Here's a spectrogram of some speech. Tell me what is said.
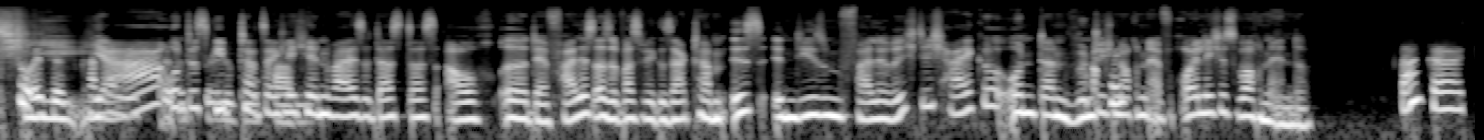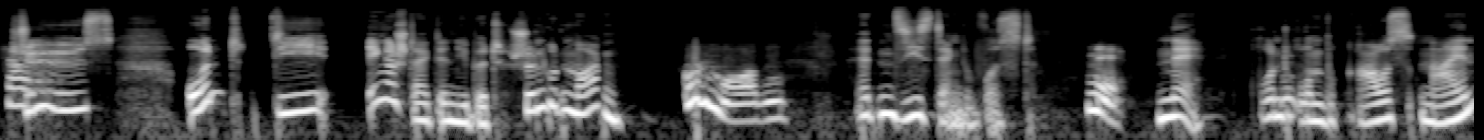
So ja, nicht und es gibt tatsächlich haben. Hinweise, dass das auch äh, der Fall ist. Also was wir gesagt haben, ist in diesem Falle richtig, Heike. Und dann wünsche ich Okay. noch ein erfreuliches Wochenende. Danke, ciao. Tschüss. Und die Inge steigt in die Bütt. Schönen guten Morgen. Guten Morgen. Hätten Sie es denn gewusst? Nee, Nee. Rundrum raus, nein.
